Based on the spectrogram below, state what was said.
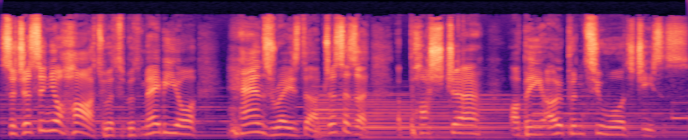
So, just in your heart, with, with maybe your hands raised up, just as a, a posture of being open towards Jesus.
